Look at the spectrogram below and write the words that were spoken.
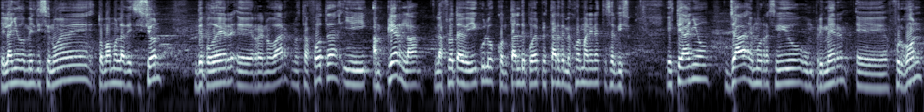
el año 2019 tomamos la decisión de poder eh, renovar nuestra flota y ampliar la, flota de vehículos con tal de poder prestar de mejor manera este servicio. Este año ya hemos recibido un primer eh, furgón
